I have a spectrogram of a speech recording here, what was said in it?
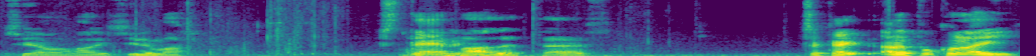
czy ja mam walić? Ile masz? Cztery. Wale też. Czekaj, ale po kolei.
